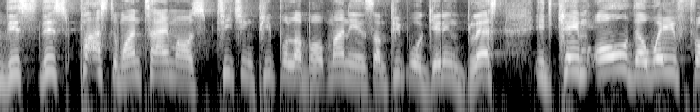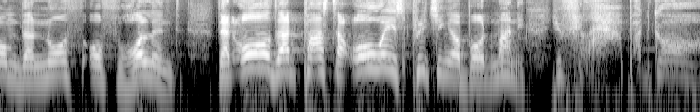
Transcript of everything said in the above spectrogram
this, this pastor, one time I was teaching people about money, and some people were getting blessed. It came all the way from the north of Holland. That all that pastor always preaching about money. You feel, ah, but God.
